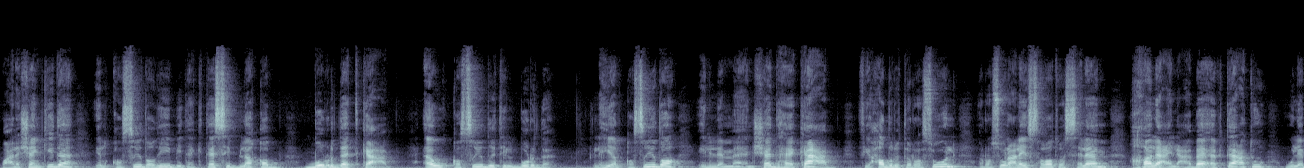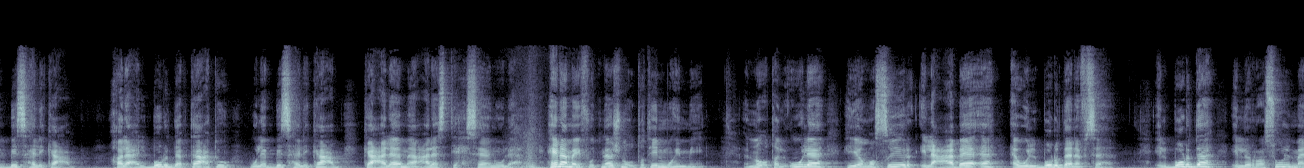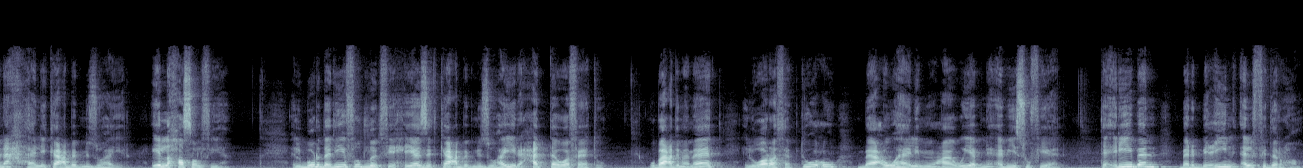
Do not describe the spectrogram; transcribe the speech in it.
وعلشان كده القصيدة دي بتكتسب لقب بردة كعب أو قصيدة البردة اللي هي القصيدة اللي لما أنشدها كعب في حضرة الرسول الرسول عليه الصلاة والسلام خلع العباءة بتاعته ولبسها لكعب. خلع البردة بتاعته ولبسها لكعب كعلامة على استحسانه لها. هنا ما يفوتناش نقطتين مهمين. النقطة الأولى هي مصير العباءة أو البردة نفسها. البردة اللي الرسول منحها لكعب بن زهير. إيه اللي حصل فيها؟ البردة دي فضلت في حيازة كعب بن زهير حتى وفاته. وبعد ما مات الورثة بتوعه باعوها لمعاوية بن أبي سفيان. تقريبا ب ألف درهم.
